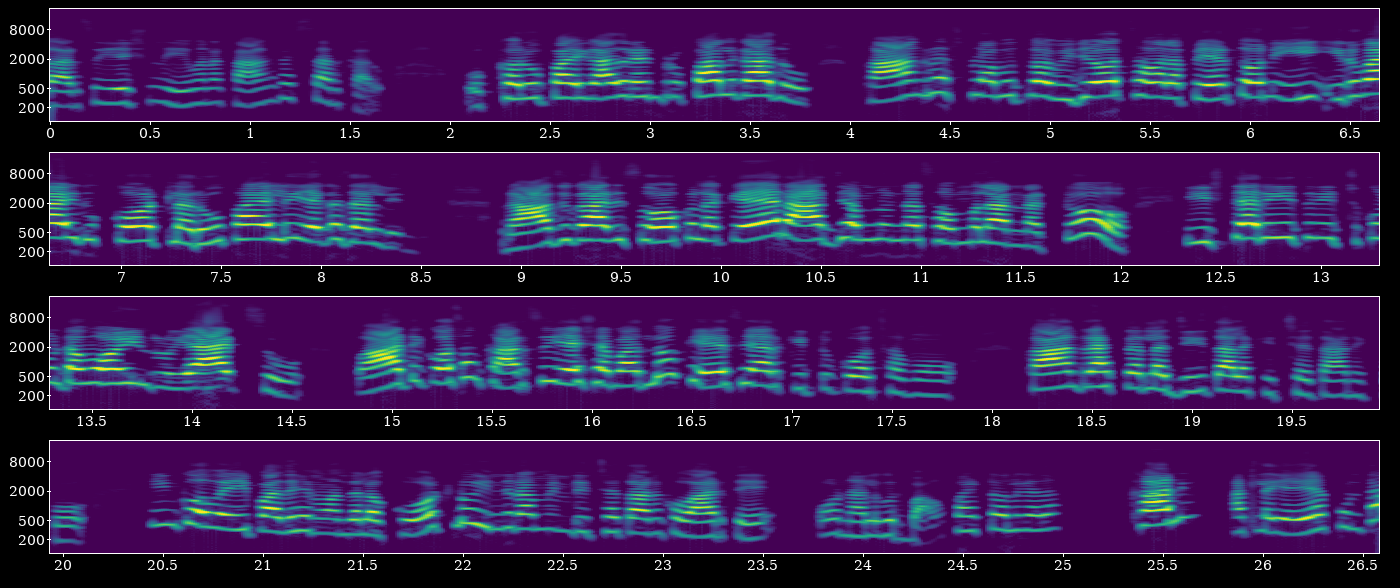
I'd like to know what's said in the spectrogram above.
ఖర్చు చేసింది ఏమైనా కాంగ్రెస్ సర్కారు? ఒక్క రూపాయి కాదు రెండు రూపాయలు కాదు. కాంగ్రెస్ ప్రభుత్వ విజయోత్సవాల పేరుతోని ఇరవై ఐదు కోట్ల రూపాయలు ఎగజల్లింది. రాజుగారి సోకులకే రాజ్యంలో ఉన్న సొమ్ములు అన్నట్టు ఇష్టరీతిని ఇచ్చుకుంటూ పోయినరు యాడ్స్. వాటి కోసం ఖర్చు చేసే బదులు కేసీఆర్ కిట్టు కోసము కాంట్రాక్టర్ల జీతాలకు ఇచ్చేతానికో ఇంకో వెయ్యి పదిహేను వందల కోట్లు ఇందిరమ్మిండ్లు ఇచ్చేతానికో వాడితే ఓ నలుగురు బాగుపడేటోళ్ళు కదా. కానీ అట్లా వేయకుండా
